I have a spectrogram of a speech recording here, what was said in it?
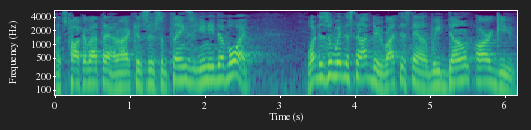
Let's talk about that, all right? Because there's some things that you need to avoid. What does a witness not do? Write this down. We don't argue.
